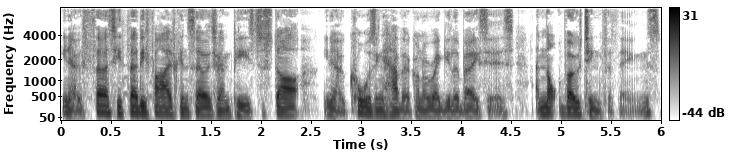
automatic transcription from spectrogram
you know, 30, 35 Conservative MPs to start, you know, causing havoc on a regular basis and not voting for things.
